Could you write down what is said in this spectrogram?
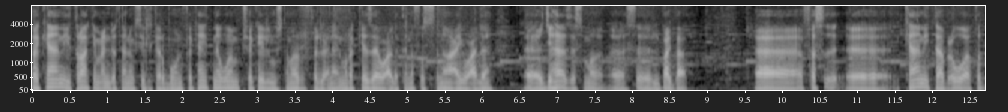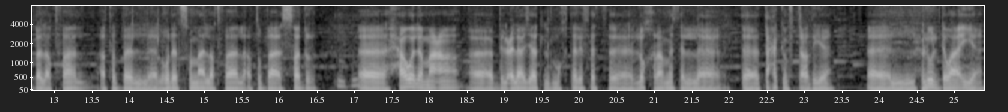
فكان يتراكم عنده ثاني أكسيد الكربون فكان يتنوم بشكل مستمر في العناية المركزة وعلى التنفس الصناعي وعلى جهاز اسمه البايباب فكان يتابعوه أطباء الأطفال أطباء الغدد الصماء للاطفال أطباء الصدر. حاولوا معه بالعلاجات المختلفة الأخرى مثل التحكم في التغذية الحلول الدوائية. آه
